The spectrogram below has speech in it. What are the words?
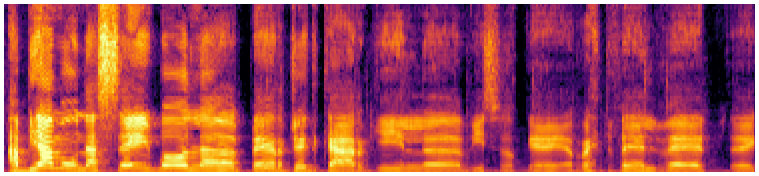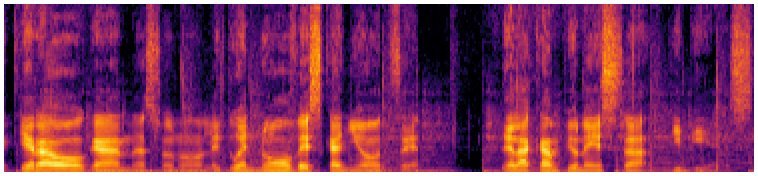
Abbiamo una Sable per Jade Cargill, visto che Red Velvet e Kiera Hogan sono le due nuove scagnozze della campionessa TBS.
